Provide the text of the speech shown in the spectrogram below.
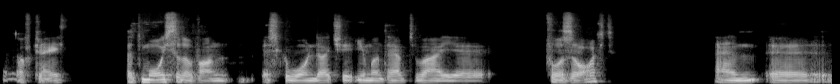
of krijgt. Het mooiste daarvan is gewoon dat je iemand hebt waar je voor zorgt. En eh,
